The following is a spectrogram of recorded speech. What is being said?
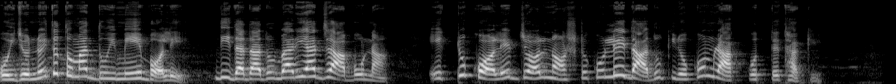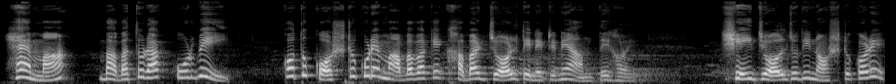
ওই জন্যই তো তোমার দুই মেয়ে বলে, দিদা দাদুর বাড়ি আর যাব না। একটু কলের জল নষ্ট করলেই দাদু কীরকম রাগ করতে থাকে। হ্যাঁ মা, বাবা তো রাগ করবেই। কত কষ্ট করে মা বাবাকে খাবার জল টেনে টেনে আনতে হয়। সেই জল যদি নষ্ট করে,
